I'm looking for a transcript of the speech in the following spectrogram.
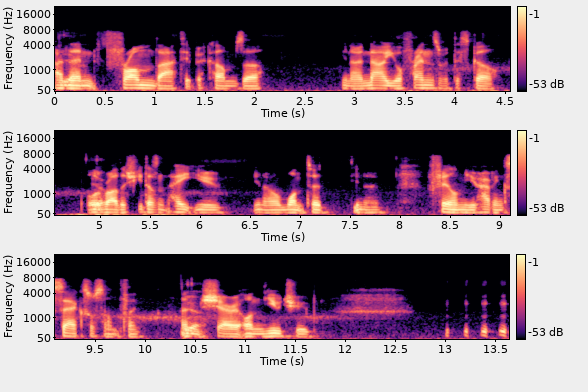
and Yeah. then from that it becomes a, you know, now you're friends with this girl, or Yeah. rather she doesn't hate you, you know, and want to, you know, film you having sex or something and Yeah. share it on YouTube.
